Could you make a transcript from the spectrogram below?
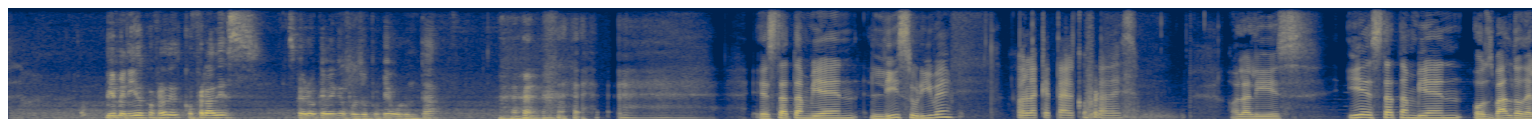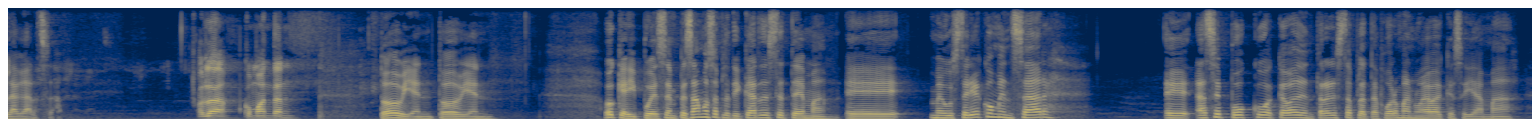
Bienvenido, cofrades. Espero que venga por su propia voluntad. Está también Liz Uribe. Hola, ¿qué tal, cofrades? Hola, Liz. Y está también Osvaldo de la Garza. Hola, ¿cómo andan? Todo bien, todo bien. Ok, pues empezamos a platicar de este tema. Eh, me gustaría comenzar. Eh, hace poco acaba de entrar esta plataforma nueva que se llama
